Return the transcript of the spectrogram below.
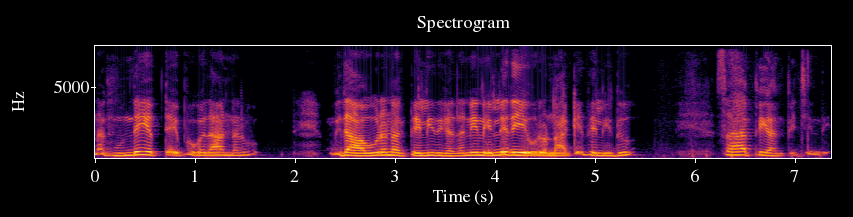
నాకు ముందే చెప్తే అయిపో కదా అన్నారు. మీద ఆ ఊరో నాకు తెలియదు కదా. నేను వెళ్ళేది ఏ ఊరో నాకే తెలియదు సో హ్యాపీగా అనిపించింది.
